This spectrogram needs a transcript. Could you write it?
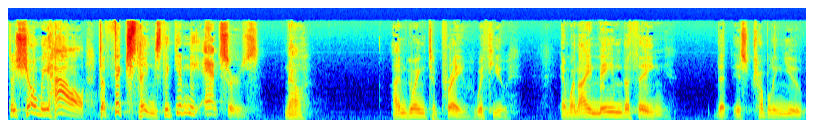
to show me how to fix things, to give me answers. Now, I'm going to pray with you. And when I name the thing that is troubling you,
